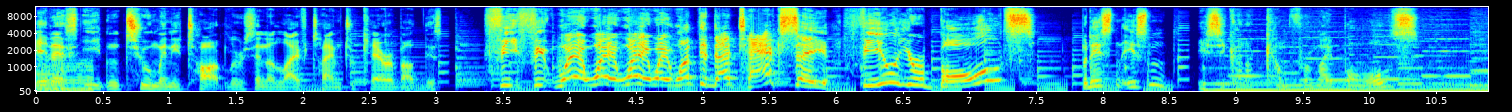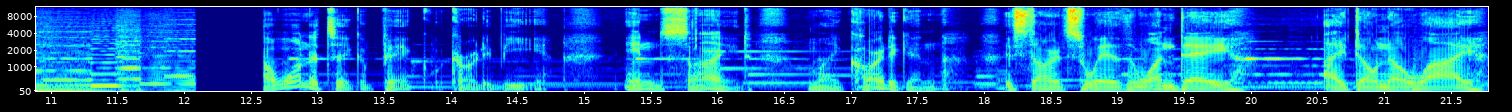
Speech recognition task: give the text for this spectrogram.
It has eaten too many toddlers in a lifetime to care about this. Fe- fe- wait, wait, wait, wait, what did that tag say? Feel your balls? But isn't, isn't, is he gonna come for my balls? I want to take a pic with Cardi B inside my cardigan. It starts with one day. I don't know why.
